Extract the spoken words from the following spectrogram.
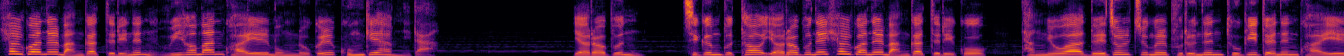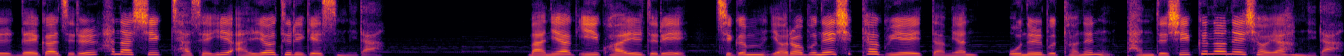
혈관을 망가뜨리는 위험한 과일 목록을 공개합니다. 여러분, 지금부터 여러분의 혈관을 망가뜨리고 당뇨와 뇌졸중을 부르는 독이 되는 과일 4가지를 하나씩 자세히 알려드리겠습니다. 만약 이 과일들이 지금 여러분의 식탁 위에 있다면 오늘부터는 반드시 끊어내셔야 합니다.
